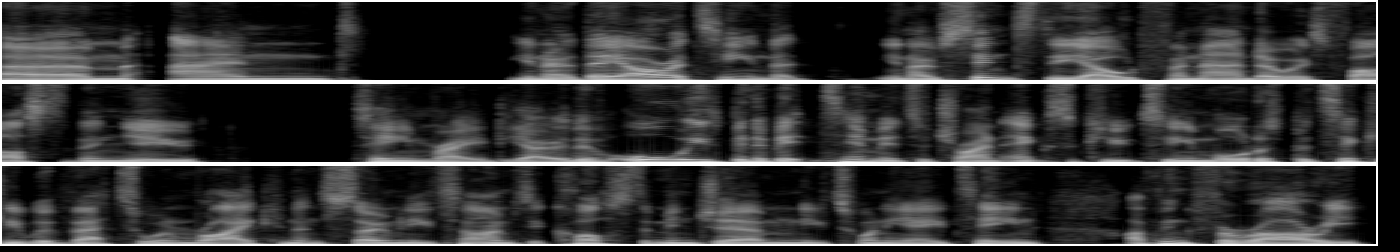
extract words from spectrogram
um, and you know they are a team that you know since the old Fernando is faster than you team radio, they've always been a bit timid to try and execute team orders, particularly with Vettel and Raikkonen so many times. It cost them in Germany 2018. I think Ferrari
